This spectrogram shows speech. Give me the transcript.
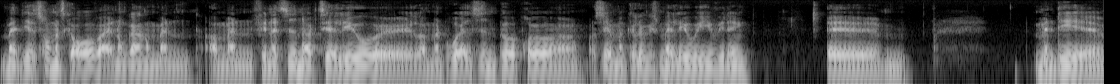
man, jeg tror man skal overveje nogle gange, om man, om man finder tid nok til at leve, øh, eller om man bruger al tiden på at prøve at, at se, om man kan lykkes med at leve evigt, ikke? Øh, men det, øh,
